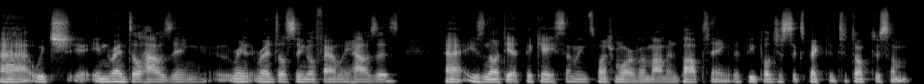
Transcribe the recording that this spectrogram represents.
Uh, which in rental housing, rental single family houses, uh, is not yet the case. I mean, it's much more of a mom and pop thing that people just expected to talk to some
